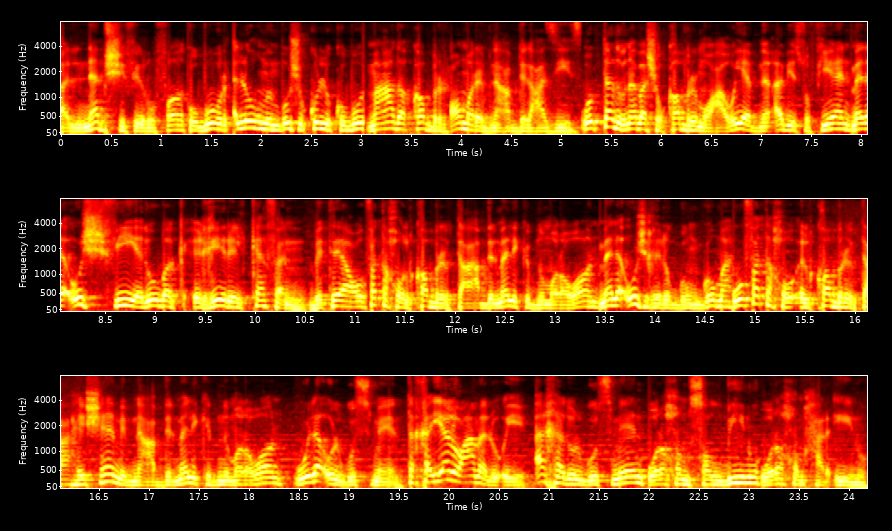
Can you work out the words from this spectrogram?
النبش في رفات قبور. قال لهم انبشوا كل قبور ما عدا قبر عمر بن عبد العزيز. وابتدوا نبشوا قبر معاوية بن أبي سفيان. ما لقوش فيه يا دوبك غير الكفن بتاعه. فتحوا القبر بتاع عبد الملك بن مروان. ما لقوش غير الجمجمة. وفتحوا القبر بتاع هشام بن عبد الملك بن مروان ولقوا الجثمان. تخيلوا عملوا إيه؟ أخدوا الجثمان وراحوا مصلبينه وراحوا محرقينه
